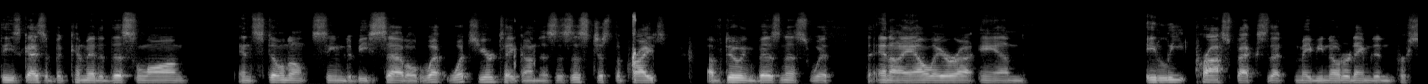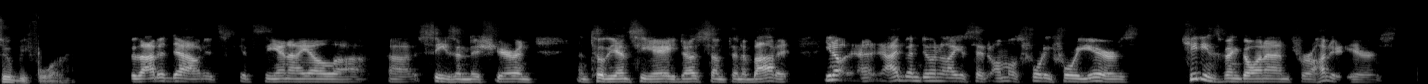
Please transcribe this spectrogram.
these guys have been committed this long and still don't seem to be settled. What what's your take on this? Is this just the price of doing business with the NIL era and elite prospects that maybe Notre Dame didn't pursue before. Without a doubt, it's it's the NIL uh, uh, season this year, and until the NCAA does something about it, you know, I've been doing it, like I said, almost 44 years. Cheating's been going on for 100 years.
